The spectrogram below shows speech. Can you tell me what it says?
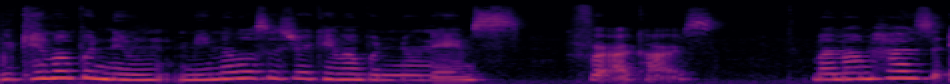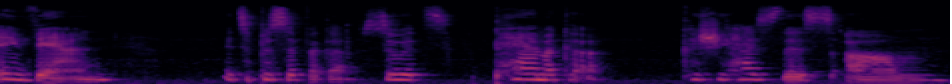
we came up with new. Me and my little sister came up with new names for our cars. My mom has a van. It's a Pacifica, so it's Pamica because she has this um,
